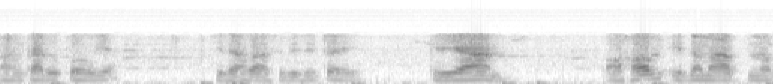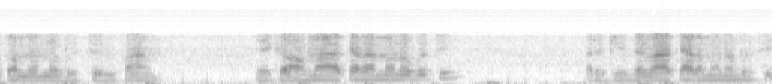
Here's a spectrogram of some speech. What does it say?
अहंकार रूप हो गया। चिदाभास विशिष्ट है। क्रियान अहम इदमात्मक मनोवृत्ति रूपान एक अहमाकार मनोवृत्ति, और एक इदमाकार मनोवृत्ति,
